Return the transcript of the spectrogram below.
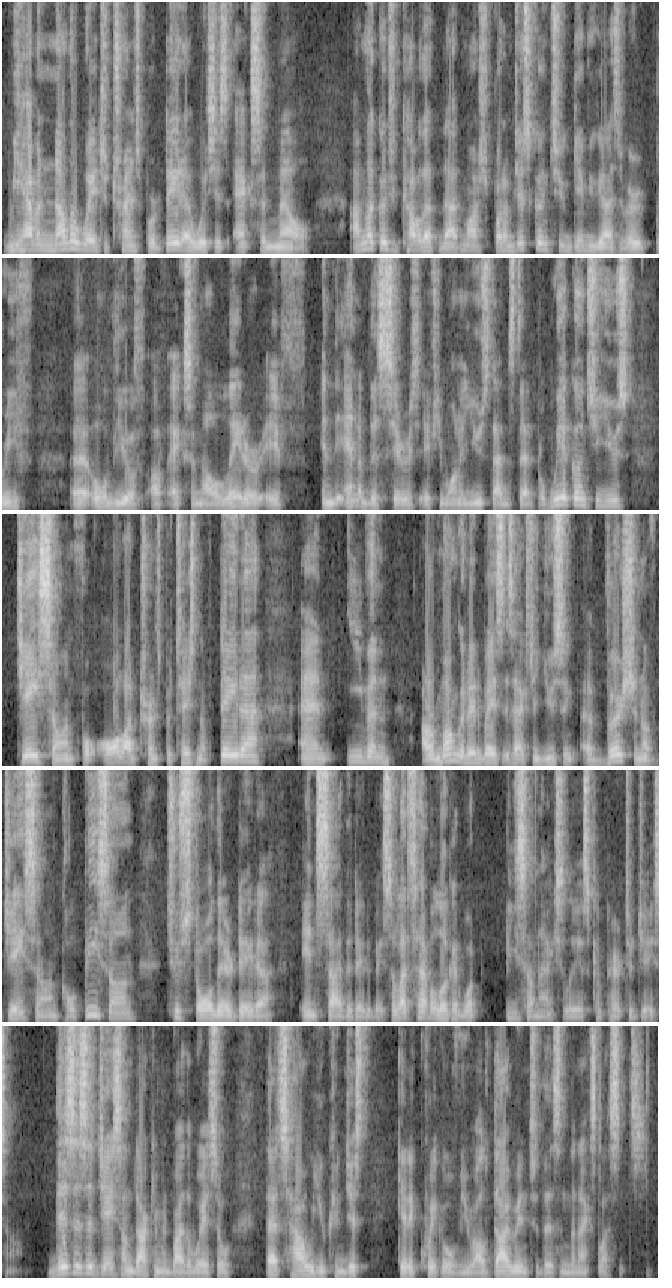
we have another way to transport data, which is XML. I'm not going to cover that that much, but I'm just going to give you guys a very brief uh, overview of, of XML later if in the end of this series if you want to use that instead. But we are going to use JSON for all our transportation of data and even our Mongo database is actually using a version of JSON called BSON to store their data inside the database. So let's have a look at what BSON actually is compared to JSON. This is a JSON document by the way, so that's how you can just get a quick overview. I'll dive into this in the next lessons.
